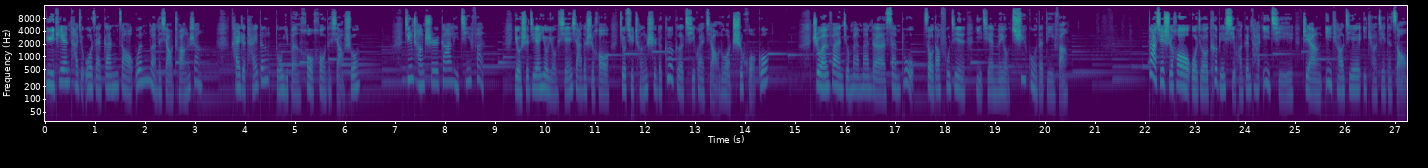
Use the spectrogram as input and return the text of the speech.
雨天，他就窝在干燥温暖的小床上，开着台灯读一本厚厚的小说。经常吃咖喱鸡饭，有时间又有闲暇的时候，就去城市的各个奇怪角落吃火锅。吃完饭就慢慢的散步，走到附近以前没有去过的地方。大学时候，我就特别喜欢跟他一起这样一条街一条街的走，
